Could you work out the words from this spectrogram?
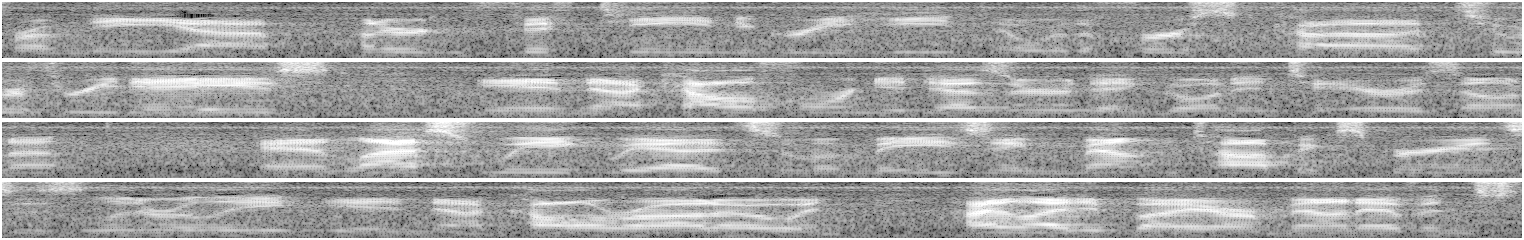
from the uh, 115 degree heat over the first uh, two or three days in uh, California desert and going into Arizona. And last week we had some amazing mountaintop experiences literally in uh, Colorado and highlighted by our Mount Evans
